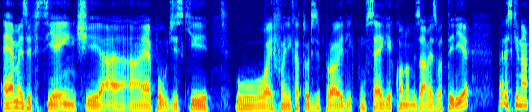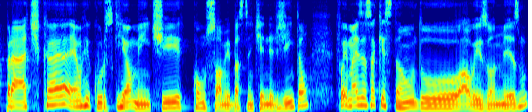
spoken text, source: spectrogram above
é mais eficiente, a, a Apple diz que o iPhone 14 Pro ele consegue economizar mais bateria, parece que na prática é um recurso que realmente consome bastante energia, então foi mais essa questão do Always On mesmo.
